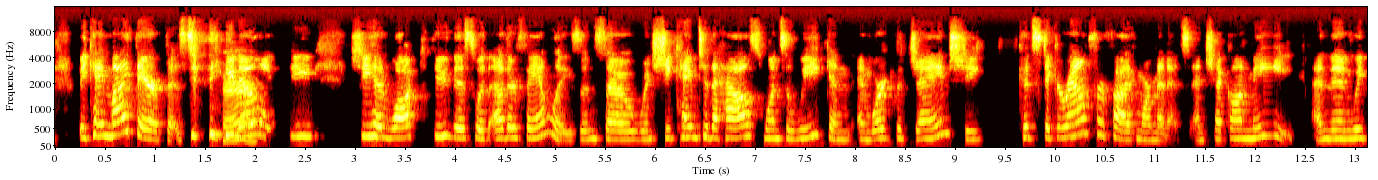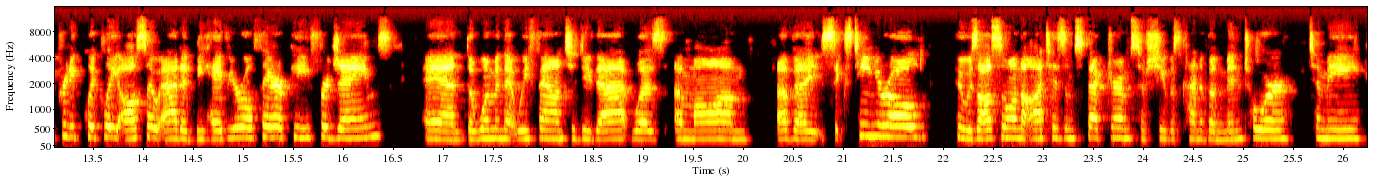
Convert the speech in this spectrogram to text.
became my therapist. Sure. you know, like she she had walked through this with other families. And so when she came to the house once a week and, and worked with James, she could stick around for five more minutes and check on me. And then we pretty quickly also added behavioral therapy for James. And the woman that we found to do that was a mom of a 16 year old who was also on the autism spectrum. So she was kind of a mentor to me.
